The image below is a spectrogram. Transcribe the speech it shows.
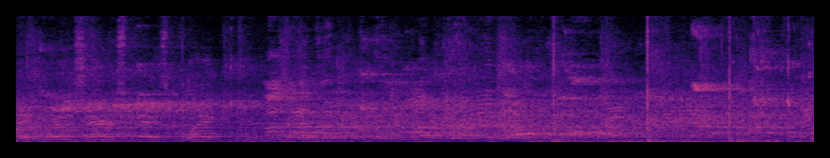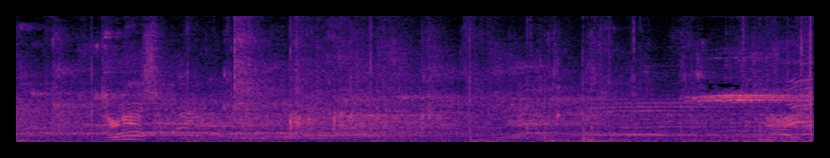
Take away his airspace, Blake. There it is. Nice.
